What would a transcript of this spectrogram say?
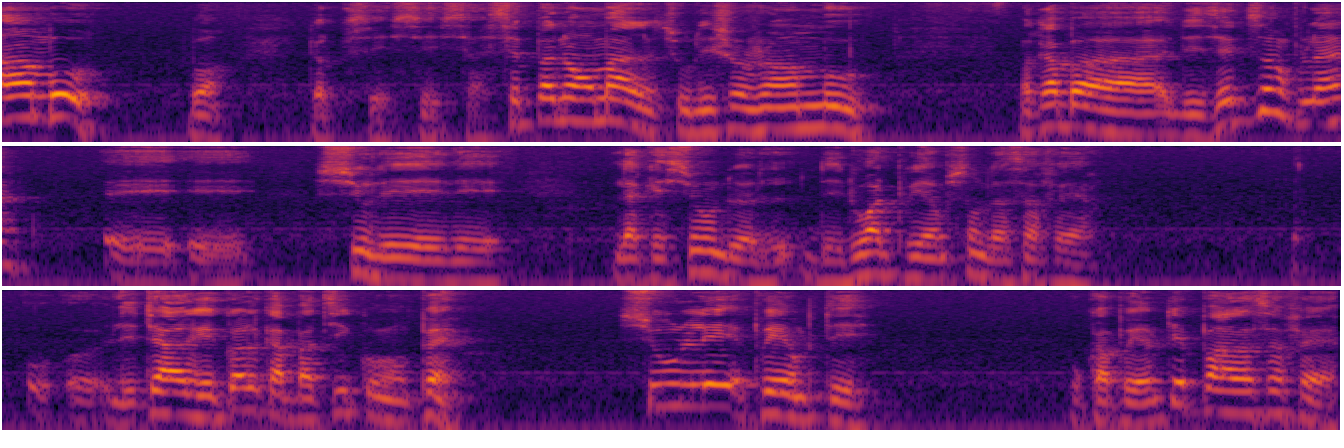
Un mot. Bon, donc c'est ça. C'est pas normal sur l'échange en mots. a des exemples, hein, et, sur les, la question de, des droits de préemption de la SAFER. L'État agricole qui a bâti qu'on peint. Sur les préemptés, ou qu'a préempté par la SAFER.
